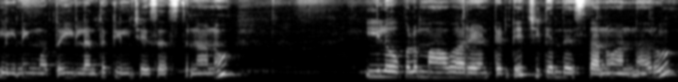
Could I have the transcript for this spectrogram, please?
క్లీనింగ్ మొత్తం ఇల్లంతా క్లీన్ చేసేస్తున్నాను. ఈ లోపల మా వారు ఏంటంటే చికెన్ తెస్తాను అన్నారు.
